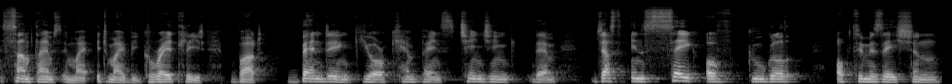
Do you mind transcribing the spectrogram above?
Sometimes it might, it might be great lead, but bending your campaigns, changing them just in sake of Google optimization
